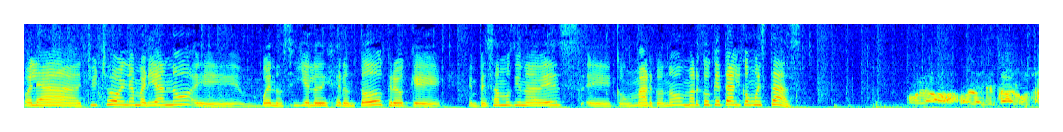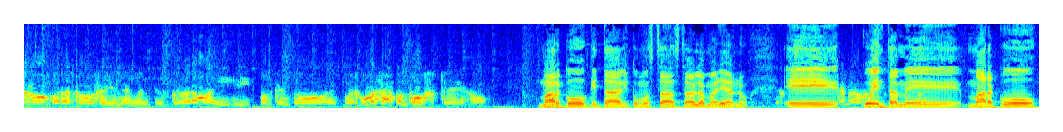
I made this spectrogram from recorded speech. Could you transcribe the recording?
Hola Chucho, hola Mariano. Eh, bueno, sí, ya lo dijeron todo. Creo que empezamos de una vez eh, con Marco, ¿no? Marco, ¿qué tal? ¿Cómo estás? Hola, hola, ¿qué tal? Un saludo para todos ahí en el, el programa y contento de poder conversar con todos ustedes, ¿no? Marco, ¿qué tal? ¿Cómo estás? Te habla Mariano. Eh, cuéntame, Marco,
